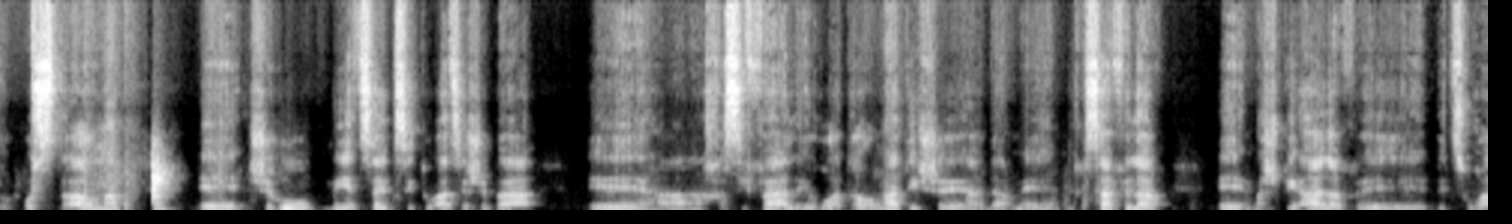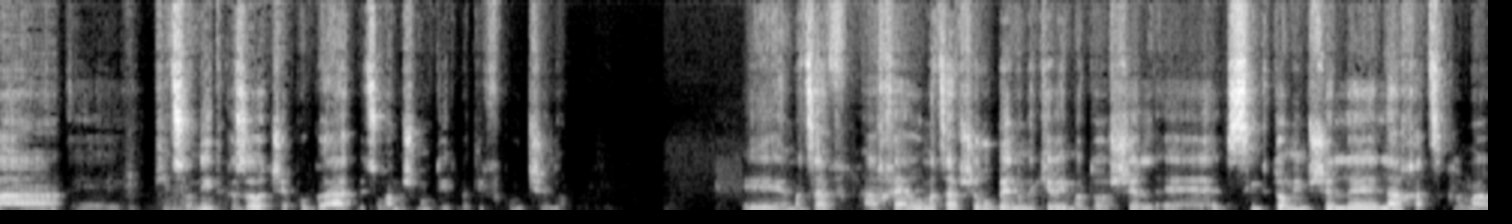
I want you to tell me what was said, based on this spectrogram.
או פוסט טראומה, אה, שהוא מייצג סיטואציה שבה אה, החשיפה לאירוע טראומטי שהאדם נחשף אליו, משפיעה עליו בצורה קיצונית כזאת שפוגעת בצורה משמעותית בתפקוד שלו. אה, המצב האחר הוא מצב שרובנו מכירים אותו של אה, סימפטומים של אה, לחץ, כלומר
